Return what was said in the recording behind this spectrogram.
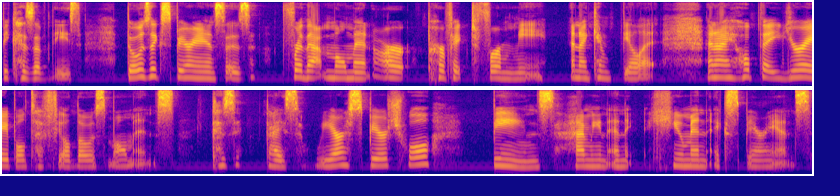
because of these. Those experiences for that moment are perfect for me and I can feel it. And I hope that you're able to feel those moments because, guys, we are spiritual beings having a human experience.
